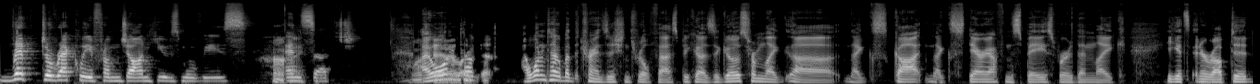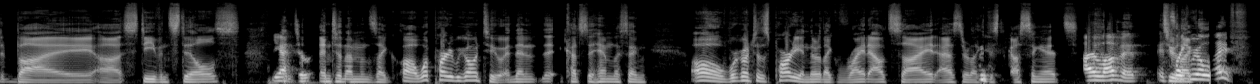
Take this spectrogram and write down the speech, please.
ripped directly from John Hughes movies Huh, and such. I wanna talk- that. I want to talk about the transitions real fast because it goes from like uh like Scott like staring off into space where then like he gets interrupted by uh Steven Stills Yeah. into, into them and it's like oh what party are we going to and then it cuts to him like saying oh we're going to this party and they're like right outside as they're like discussing it I love it. It's To, like, like- real life.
